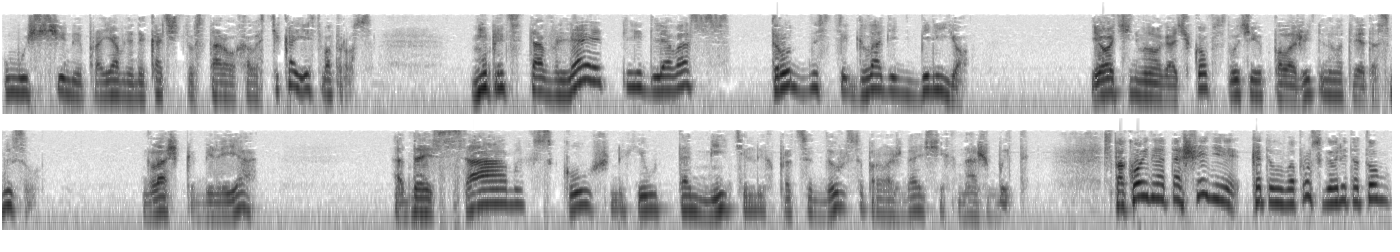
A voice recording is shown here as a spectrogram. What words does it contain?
у мужчины проявлены качества старого холостяка, есть вопрос. Не представляет ли для вас трудности гладить белье? И очень много очков в случае положительного ответа. Смысл? Глажка белья — одна из самых скучных и утомительных процедур, сопровождающих наш быт. Спокойное отношение к этому вопросу говорит о том,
